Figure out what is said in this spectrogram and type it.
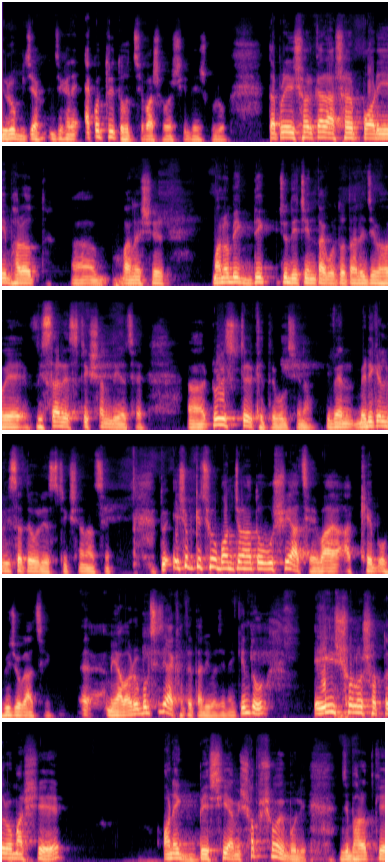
ইউরোপ যেখানে একত্রিত হচ্ছে পাশাপাশি দেশগুলো। তারপরে এই সরকার আসার পরে ভারত বাংলাদেশের মানবিক দিক যদি চিন্তা করতো, তাহলে যেভাবে ভিসা রেস্ট্রিকশন দিয়েছে টুরিস্টের ক্ষেত্রে বলছি না ইভেন মেডিকেল ভিসাতেও রেস্ট্রিকশন আছে। তো এসব কিছু বঞ্চনা তো অবশ্যই আছে বা আক্ষেপ, অভিযোগ আছে। আমি আবারও বলছি যে এক হাতে তালি বাজে নেই। কিন্তু এই ষোলো, সতেরো মাসে অনেক বেশি আমি সবসময় বলি যে ভারতকে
